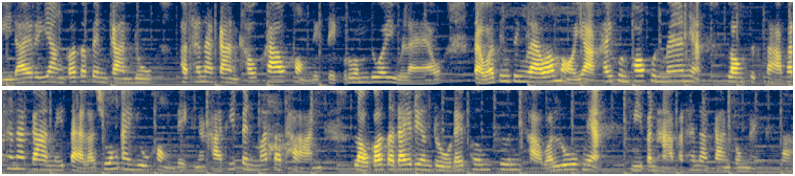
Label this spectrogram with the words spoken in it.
นี้ได้หรือยังก็จะเป็นการดูพัฒนาการคร่าวๆของเด็กๆ ร่วมด้วยอยู่แล้ว แต่ว่าจริง ๆ แล้วว่าหมออยากให้คุณพ่อคุณแม่เนี่ยลองศึกษาพัฒนาการในแต่ละช่วงอายุของเด็กนะคะ ที่เป็นมาตรฐาน เราก็จะได้เรียนรู้ได้เพิ่มขึ้นค่ะว่าลูกเนี่ยมีปัญหาพัฒนาการตรงไหนหรือเปล่า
